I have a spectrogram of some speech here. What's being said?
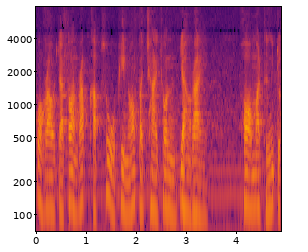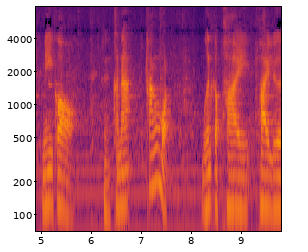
พวกเราจะต้อนรับขับสู้พี่น้องประชาชนอย่างไร พอมาถึงจุดนี้ก็คณะทั้งหมด เหมือนกับพายพายเรือ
